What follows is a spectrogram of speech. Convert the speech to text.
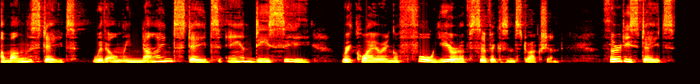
among the states, with only nine states and D.C. requiring a full year of civics instruction, 30 states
